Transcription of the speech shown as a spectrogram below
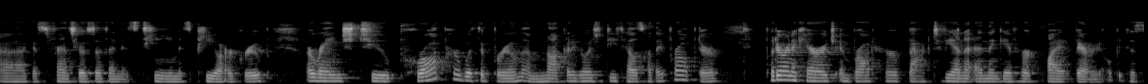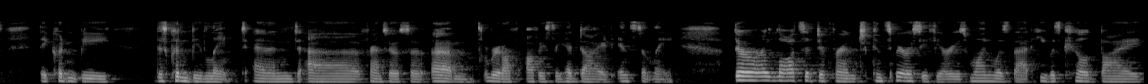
uh, I guess Franz Josef and his team, his PR group, arranged to prop her with a broom. I'm not going to go into details how they propped her, put her in a carriage and brought her back to Vienna and then gave her a quiet burial because they couldn't be, this couldn't be linked. And uh, Franz Josef, um, Rudolph obviously had died instantly. There are lots of different conspiracy theories. One was that he was killed by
